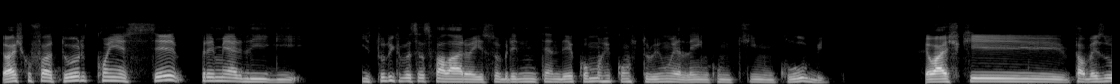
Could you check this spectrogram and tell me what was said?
eu acho que o fator conhecer Premier League e tudo que vocês falaram aí sobre ele entender como reconstruir um elenco, um time, um clube, eu acho que talvez o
